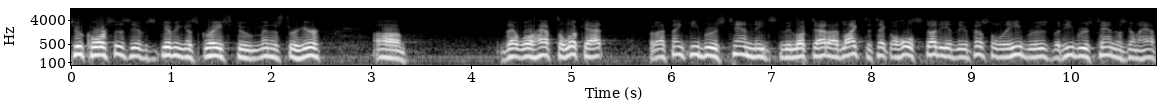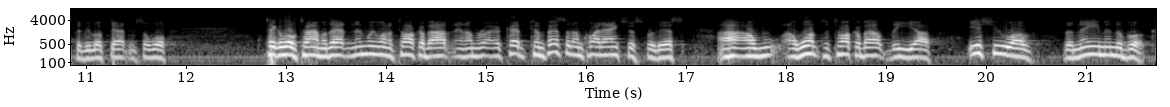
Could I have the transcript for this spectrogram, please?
two courses. He's giving us grace to minister here uh, that we'll have to look at. But I think Hebrews 10 needs to be looked at. I'd like to take a whole study of the Epistle of the Hebrews, but Hebrews 10 is going to have to be looked at, and so we'll take a little time with that. And then we want to talk about, and I'm, I confess that I'm quite anxious for this. I, I, I want to talk about the uh, issue of the name in the book.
